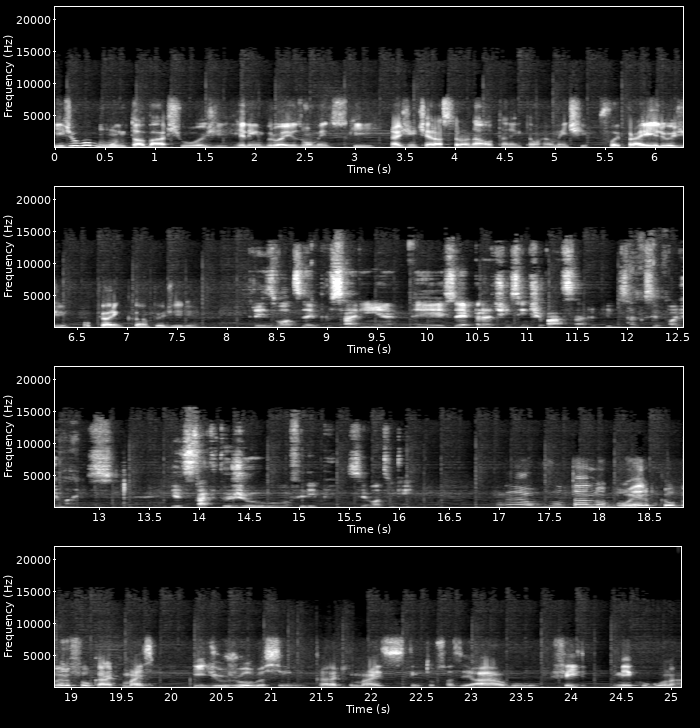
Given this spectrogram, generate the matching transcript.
E jogou muito abaixo hoje, relembrou aí os momentos que a gente era astronauta, né? Então realmente foi para ele hoje o pior em campo, eu diria. Três votos aí pro Sarinha. É, isso aí é pra te incentivar, Sara, porque a gente sabe que você pode mais. E o destaque do jogo, Felipe? Você vota em quem? Ah, eu vou votar no Bueno, porque o Bueno foi o cara que mais pediu o jogo, assim. O cara que mais tentou fazer algo, fez meio com o gol na,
